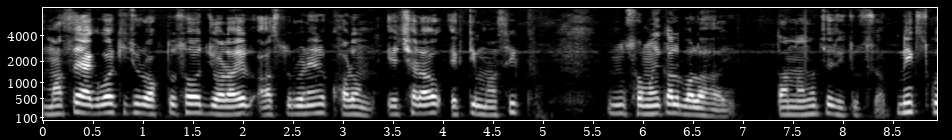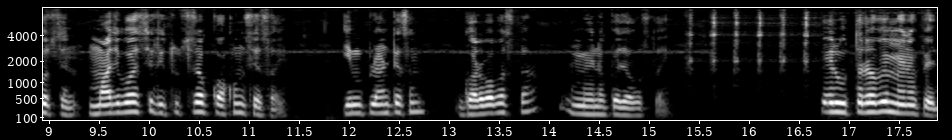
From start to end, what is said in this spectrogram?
মাসে একবার কিছু রক্তসহ জরায়ের আস্তরণের ক্ষরণ, এছাড়াও একটি মাসিক সময়কাল বলা হয়। তার নাম হচ্ছে ঋতুস্রাব। নেক্সট কোশ্চেন মাঝ বয়সে ঋতুস্রাব কখন শেষ হয়? ইমপ্লান্টেশন গর্ভাবস্থা মেনোপেজ অবস্থায়। এর উত্তর হবে মেনোপেজ।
